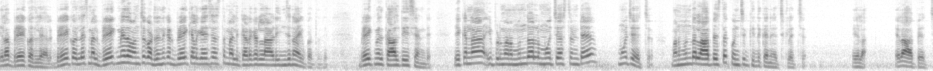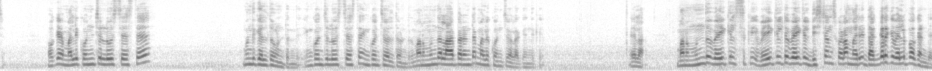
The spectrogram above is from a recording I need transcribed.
ఇలా బ్రేక్ వదిలేయాలి. బ్రేక్ వదిలేసి మళ్ళీ బ్రేక్ మీద ఉంచకూడదు. ఎందుకంటే బ్రేక్ ఇలా వేసేస్తే మళ్ళీ గడగడలాడి ఇంజిన్ ఆగిపోతుంది. బ్రేక్ మీద కాలు తీసేయండి. ఇకన ఇప్పుడు మన ముందోళ్ళు మూవ్ చేస్తుంటే మూవ్ చేయొచ్చు. మన ముందోళ్ళు ఆపేస్తే కొంచెం కిందికి అనేయచ్చు క్లచ్. ఇలా ఇలా ఆపేయచ్చు. ఓకే? మళ్ళీ కొంచెం లూజ్ చేస్తే ముందుకు వెళ్తూ ఉంటుంది. ఇంకొంచెం లూజ్ చేస్తే ఇంకొంచెం వెళ్తూ ఉంటుంది. మన ముందు ఆపారంటే మళ్ళీ కొంచెం ఇలా కిందికి. ఇలా. మన ముందు వెహికల్స్కి వెహికల్ టు వెహికల్ డిస్టెన్స్ కూడా మరీ దగ్గరికి వెళ్ళిపోకండి.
